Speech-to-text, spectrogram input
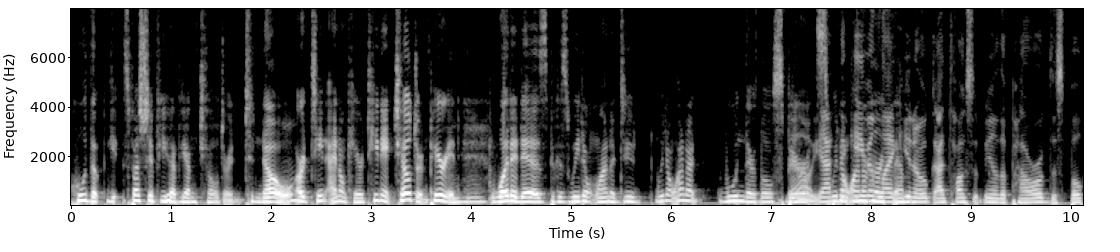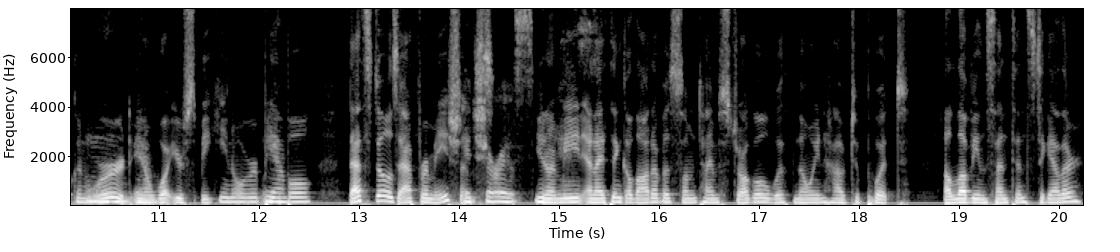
who the especially if you have young children to know or teen i don't care teenage children period what it is because we don't want to do we don't want to wound their little No, spirits yeah, I we don't want to even hurt like them you know, God talks about you know the power of the spoken Mm, word. You know what you're speaking over Yeah. people. That still is affirmation. it sure is You know what I mean? And I think a lot of us sometimes struggle with knowing how to put a loving sentence together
